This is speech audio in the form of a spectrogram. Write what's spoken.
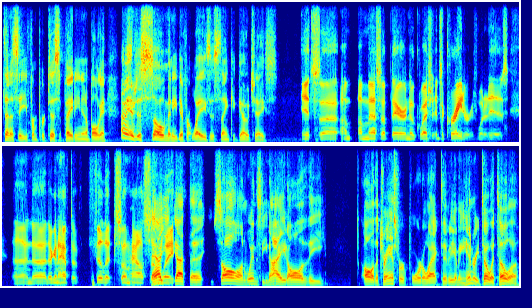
Tennessee from participating in a bowl game. I mean, there's just so many different ways this thing could go, Chase. It's uh, a, a, mess up there, no question. It's a crater, is what it is, and uh, they're going to have to fill it somehow, some now way. You got the saw on Wednesday night all of the all of the transfer portal activity. I mean, Henry To'oTo'o,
